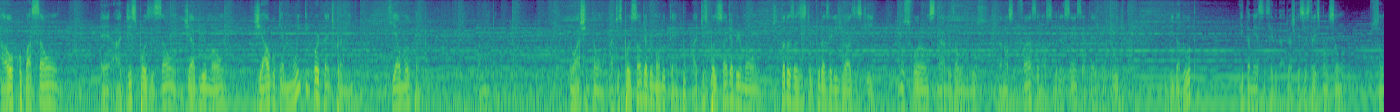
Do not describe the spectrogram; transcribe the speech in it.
a ocupação, é, a disposição de abrir mão de algo que é muito importante para mim, que é o meu tempo. Eu acho então a disposição de abrir mão do tempo, a disposição de abrir mão de todas as estruturas religiosas que nos foram ensinadas ao longo dos da nossa infância, da nossa adolescência até a juventude e vida adulta, e também a sinceridade. Eu acho que esses três pontos são, são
